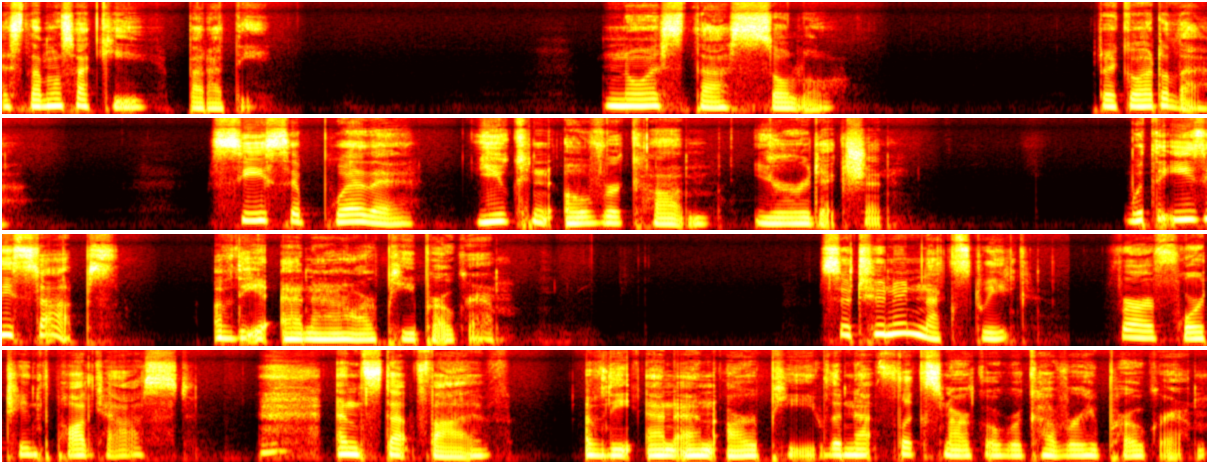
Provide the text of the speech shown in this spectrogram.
Estamos aquí para ti. No estás solo. Recuerda, si se puede, you can overcome your addiction with the easy steps of the NNRP program. So tune in next week for our 14th podcast and step five of the NNRP, the Netflix Narco Recovery Program.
